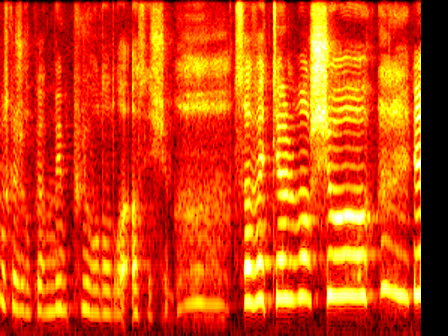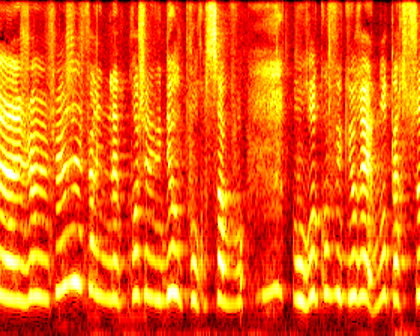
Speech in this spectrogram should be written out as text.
parce que je repère même plus mon endroit. Oh, c'est chaud. Oh, ça va être tellement chaud. Euh, je vais faire une prochaine vidéo pour savoir, pour reconfigurer mon perso,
